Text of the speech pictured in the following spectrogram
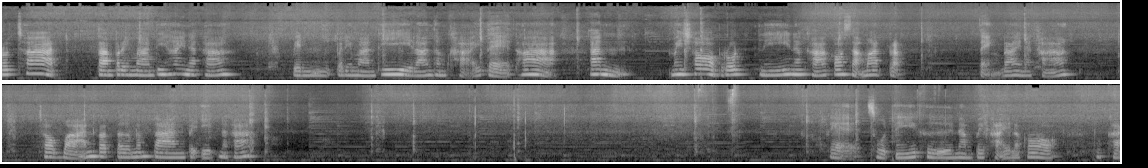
รสชาติตามปริมาณที่ให้นะคะ เป็นปริมาณที่ร้านทำขายแต่ถ้าท่านไม่ชอบรสนี้นะคะ ก็สามารถปรับแต่งได้นะคะ ชอบหวานก็เติมน้ำตาลไปอีกนะคะ แต่สูตรนี้คือนำไปขายแล้วก็ลูกค้า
